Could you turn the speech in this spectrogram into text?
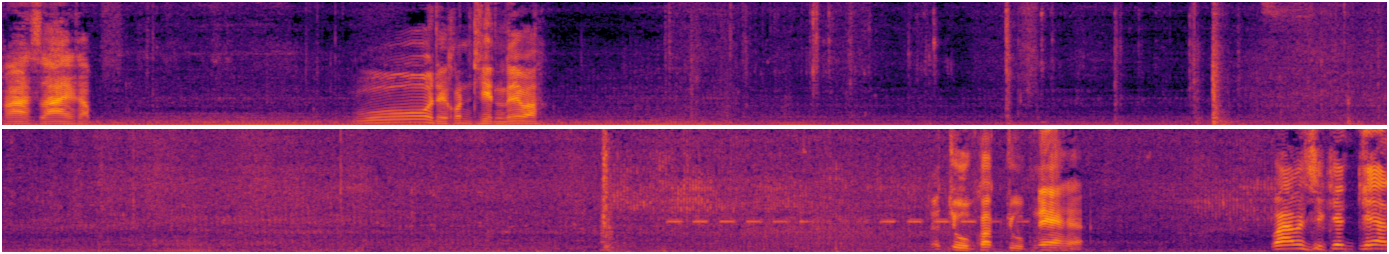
ค่าทรายครับ โอ้ เดี๋ยวคอนเทนต์เลยวะ จูบครับจูบแน่ฮะว่ามันสิเกนเกน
